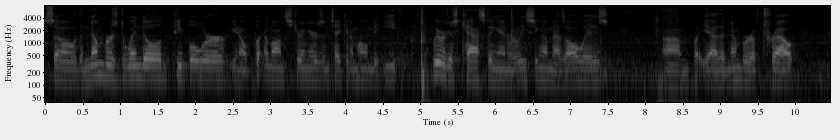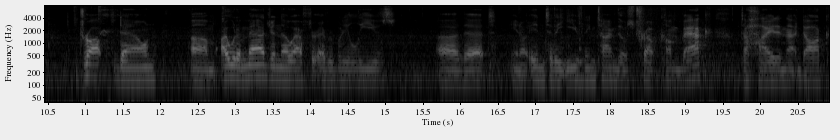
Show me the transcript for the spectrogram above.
So the numbers dwindled. People were, you know, putting them on stringers and taking them home to eat. We were just casting and releasing them as always. Um, but yeah, the number of trout dropped down. Um, I would imagine though, after everybody leaves, uh, that you know into the evening time, those trout come back to hide in that dock,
